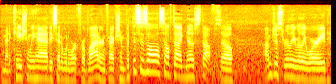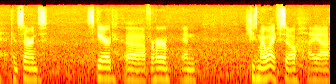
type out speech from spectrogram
the medication we had. They said it would work for a bladder infection, but this is all self diagnosed stuff. So I'm just really, really worried, concerned, scared uh, for her. And she's my wife, so I uh,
